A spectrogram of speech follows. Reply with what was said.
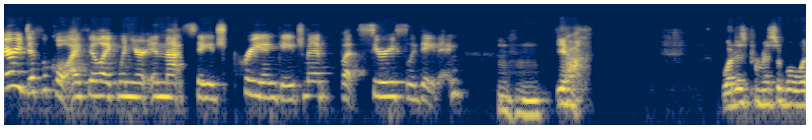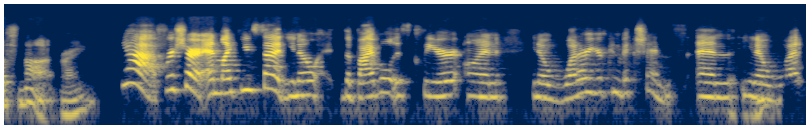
very difficult. I feel like when you're in that stage pre-engagement, but seriously dating. Hmm Yeah. What is permissible? What's not? Right. Yeah, for sure. And like you said, you know, the Bible is clear on, you know, what are your convictions and, you know, what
